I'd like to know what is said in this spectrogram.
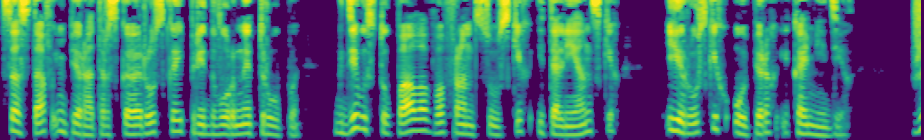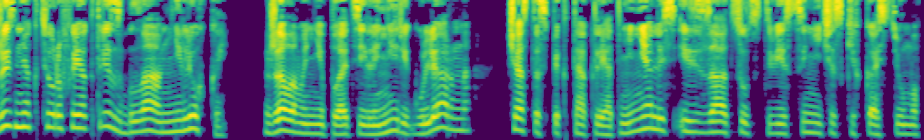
состав императорской русской придворной труппы, где выступала во французских, итальянских и русских операх и комедиях. Жизнь актеров и актрис была нелегкой. Жалования платили нерегулярно, часто спектакли отменялись из-за отсутствия сценических костюмов,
